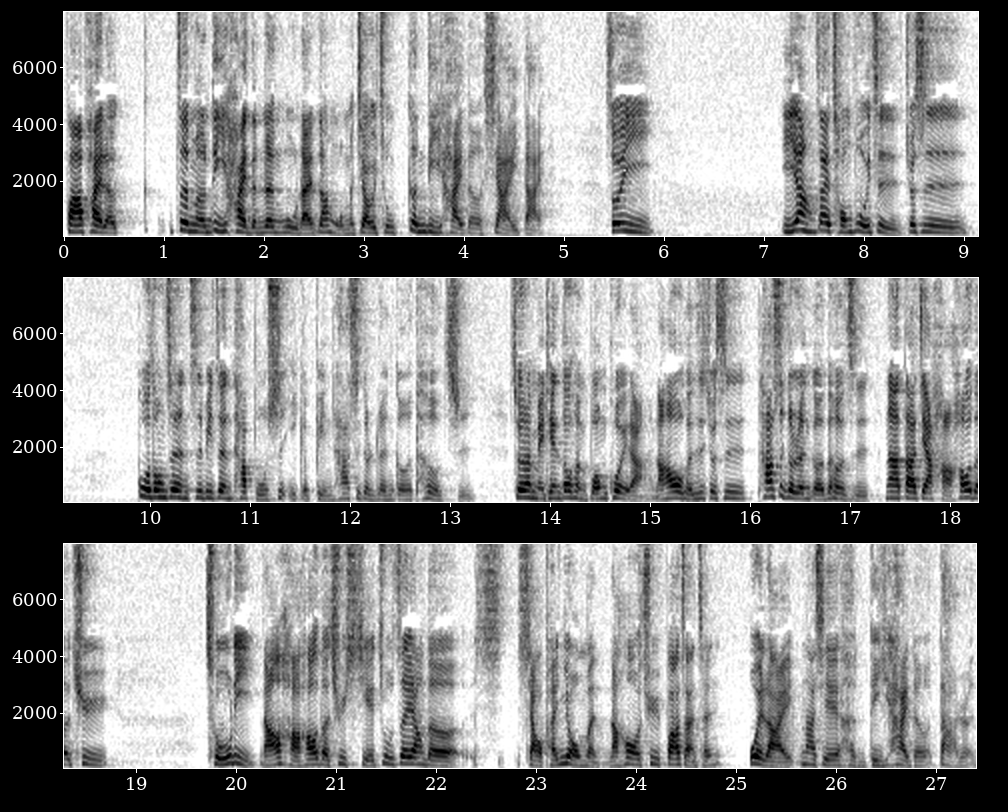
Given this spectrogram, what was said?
发派了这么厉害的任务，来让我们教育出更厉害的下一代。所以，一样再重复一次，就是过动症、自闭症，它不是一个病，它是个人格特质。虽然每天都很崩溃啦，然后可是就是它是个人格特质。那大家好好的去。处理，然后好好的去协助这样的小朋友们，然后去发展成未来那些很厉害的大人。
